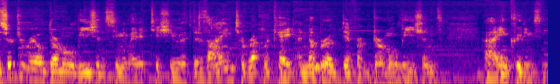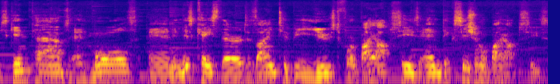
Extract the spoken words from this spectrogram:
The SurgiReal dermal lesion simulated tissue is designed to replicate a number of different dermal lesions, uh, including some skin tabs and moles, and in this case they're designed to be used for biopsies and excisional biopsies.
